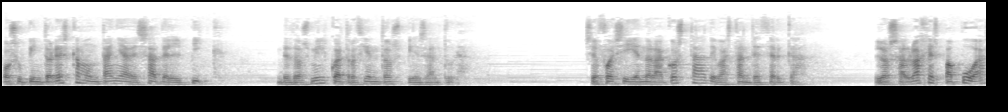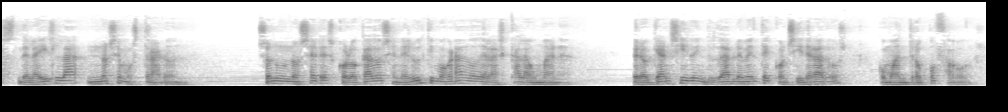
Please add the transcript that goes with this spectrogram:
por su pintoresca montaña de Saddle Peak, de 2.400 pies de altura. Se fue siguiendo la costa de bastante cerca. Los salvajes papúas de la isla no se mostraron. Son unos seres colocados en el último grado de la escala humana, pero que han sido indudablemente considerados como antropófagos.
